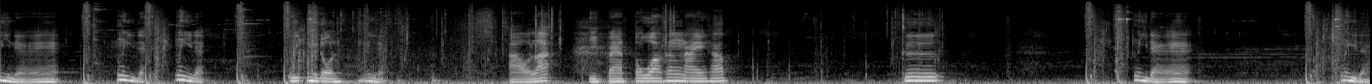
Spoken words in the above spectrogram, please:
นี่แน่นี่แน่นี่แน่อุ๊ยไม่โดน นี่แน่เอาละ อีก 8 ตัวข้างในครับ คือ นี่แน่นี่แน่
